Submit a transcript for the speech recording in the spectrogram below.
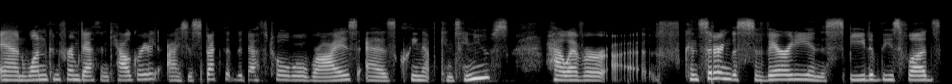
and one confirmed death in Calgary. I suspect that the death toll will rise as cleanup continues. However, uh, considering the severity and the speed of these floods,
